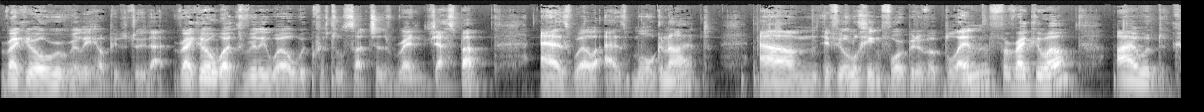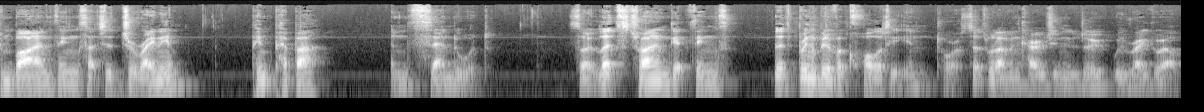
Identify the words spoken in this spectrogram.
Raguel will really help you to do that. Raguel works really well with crystals such as red jasper as well as morganite. Um, if you're looking for a bit of a blend for Raguel, I would combine things such as geranium, pink pepper, and sandalwood. So let's try and get things. Let's bring a bit of a quality in, Taurus. That's what I'm encouraging you to do with Raguel.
